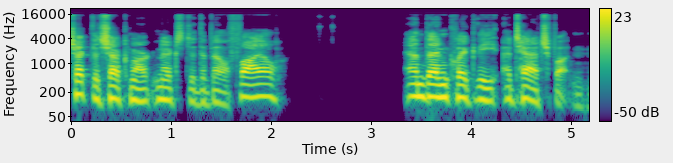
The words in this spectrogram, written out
Check the check mark next to the bill file, and then click the Attach button.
